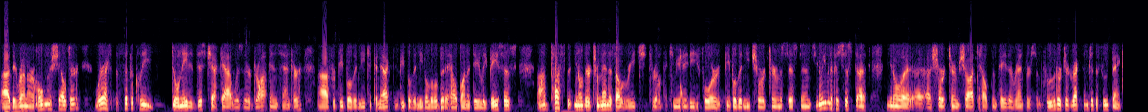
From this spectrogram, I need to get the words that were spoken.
Uh, they run our homeless shelter. Where I specifically donated this check at was their drop-in center uh, for people that need to connect and people that need a little bit of help on a daily basis. Uh, plus, you know, their tremendous outreach throughout the community for people that need short-term assistance. You know, even if it's just a, you know, a, a short-term shot to help them pay their rent or some food, or direct them to the food bank.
